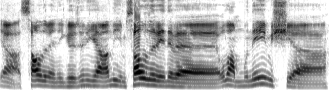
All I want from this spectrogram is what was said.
Ya sal beni gözünü yağlayayım sal beni be. Ulan bu neymiş ya.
